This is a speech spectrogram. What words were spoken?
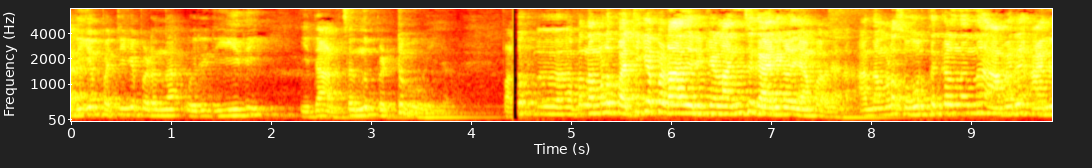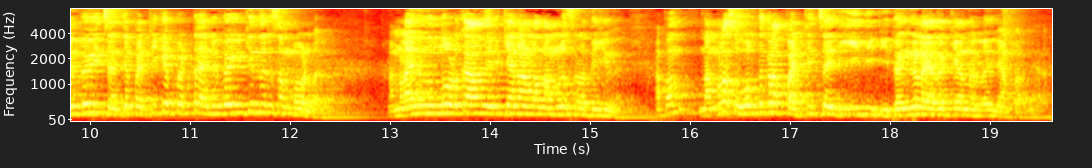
അധികം പറ്റിക്കപ്പെടുന്ന ഒരു രീതി ഇതാണ്. ചെന്ന് പെട്ടുപോവുക. അപ്പൊ നമ്മൾ പറ്റിക്കപ്പെടാതിരിക്കാനുള്ള അഞ്ച് കാര്യങ്ങൾ ഞാൻ പറഞ്ഞുതരാം. അത് നമ്മളെ സുഹൃത്തുക്കളിൽ നിന്ന് അവർ അനുഭവിച്ച വെച്ചാൽ പറ്റിക്കപ്പെട്ട് അനുഭവിക്കുന്ന ഒരു സംഭവം ഉണ്ടല്ലോ. നമ്മളതിന് നിന്ന് കൊടുക്കാതെ ഇരിക്കാനാണല്ലോ നമ്മൾ ശ്രദ്ധിക്കുന്നത്. അപ്പം നമ്മളെ സുഹൃത്തുക്കളെ പറ്റിച്ച രീതി വിധങ്ങൾ ഏതൊക്കെയാണെന്നുള്ളത് ഞാൻ പറഞ്ഞുതരാം.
